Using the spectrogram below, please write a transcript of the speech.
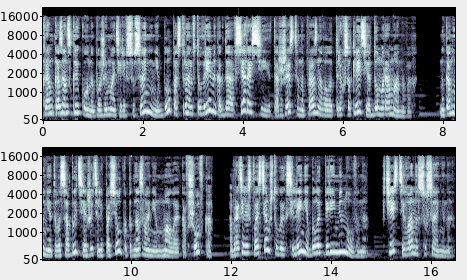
Храм Казанской иконы Божьей Матери в Сусанине был построен в то время, когда вся Россия торжественно праздновала трехсотлетие дома Романовых. Накануне этого события жители поселка под названием Малая Ковшовка обратились к властям, чтобы их селение было переименовано в честь Ивана Сусанина,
